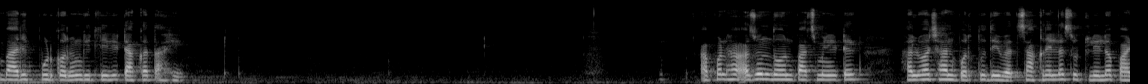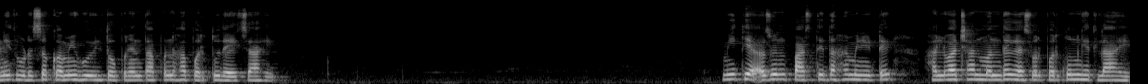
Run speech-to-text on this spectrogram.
बारीक पूड करून घेतलेली टाकत आहे. आपण हा अजून दोन पाच मिनिटे हलवा छान परतू देऊयात. साखरेला सुटलेलं पाणी थोडंसं कमी होईल तोपर्यंत आपण हा परतू द्यायचा आहे. मी ते अजून पाच ते दहा मिनिटे हलवा छान मंद गॅसवर परतून घेतला आहे.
